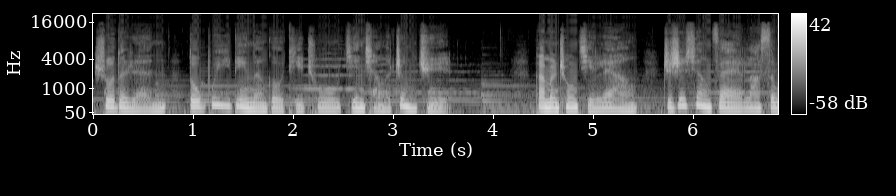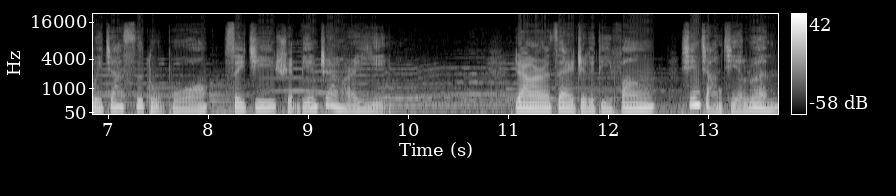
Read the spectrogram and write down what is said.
说的人都不一定能够提出坚强的证据。他们充其量只是像在拉斯维加斯赌博，随机选边站而已。然而，在这个地方，先讲结论。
